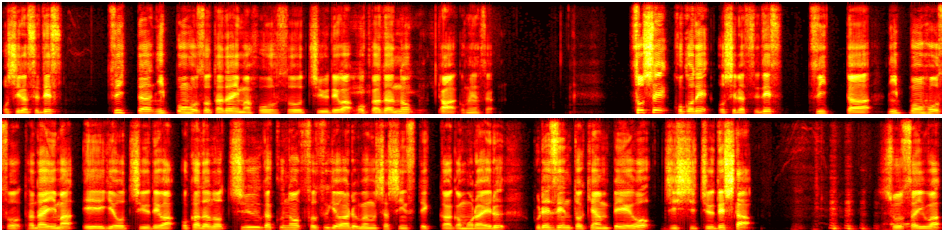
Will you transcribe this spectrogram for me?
お知らせです。ツイッター日本放送ただいま放送中では岡田のあごめんなさい。そしてここでお知らせですツイッター日本放送ただいま営業中では岡田の中学の卒業アルバム写真ステッカーがもらえるプレゼントキャンペーンを実施中でした詳細は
